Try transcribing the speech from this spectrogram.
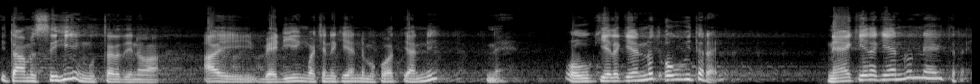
ඉතාම සිහියෙන් උත්තර දෙනවා අයි වැඩියෙන් වචන කියන්න මොකොවත් යන්නේ නෑ. ඔවු කියල කියන්නොත් ඔවු විතරයි. නෑ කියල කියන්නුන් නෑ විතරයි.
